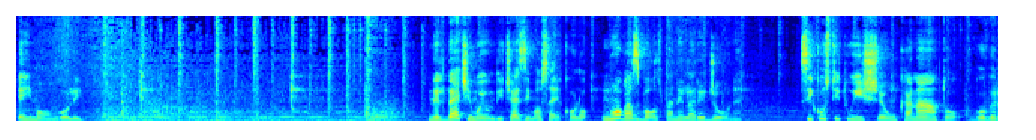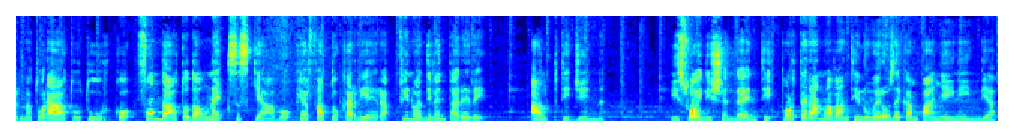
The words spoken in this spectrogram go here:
e i mongoli. Nel X e XI secolo, nuova svolta nella regione. Si costituisce un canato, governatorato turco, fondato da un ex schiavo che ha fatto carriera fino a diventare re. Alptigin. I suoi discendenti porteranno avanti numerose campagne in India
